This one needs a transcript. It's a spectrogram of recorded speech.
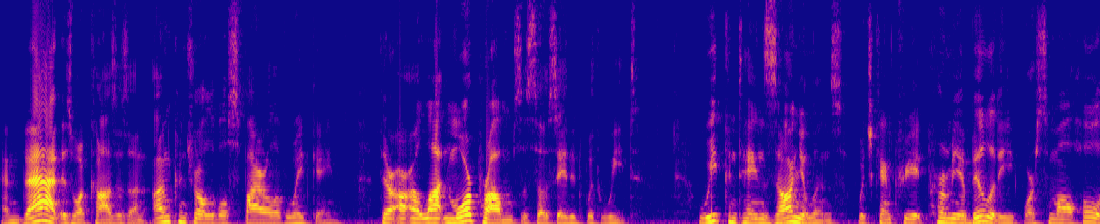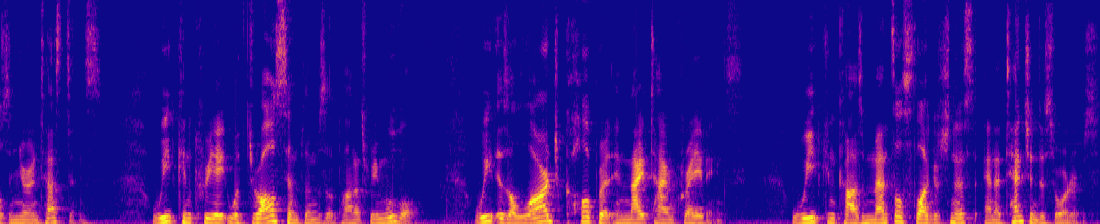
And that is what causes an uncontrollable spiral of weight gain. There are a lot more problems associated with wheat. Wheat contains zonulins, which can create permeability or small holes in your intestines. Wheat can create withdrawal symptoms upon its removal. Wheat is a large culprit in nighttime cravings. Wheat can cause mental sluggishness and attention disorders.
